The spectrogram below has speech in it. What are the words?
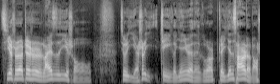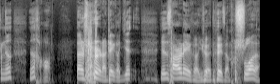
其实这是来自一首，就也是以这个音乐的歌，这音三儿的。老师您您好，但是呢，这个音音三儿这个乐队怎么说呢？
